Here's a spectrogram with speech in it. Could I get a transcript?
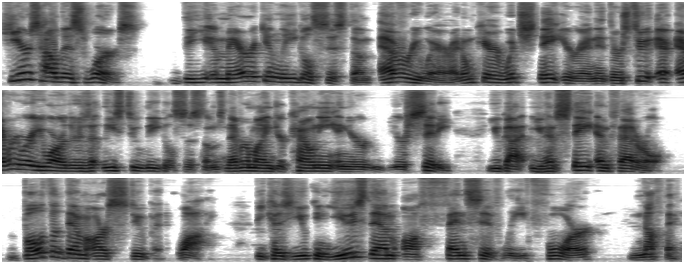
here's how this works the American legal system everywhere. I don't care which state you're in. It there's two everywhere you are. There's at least two legal systems. Never mind your county and your your city. You got you have state and federal. Both of them are stupid. Why? Because you can use them offensively for nothing.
